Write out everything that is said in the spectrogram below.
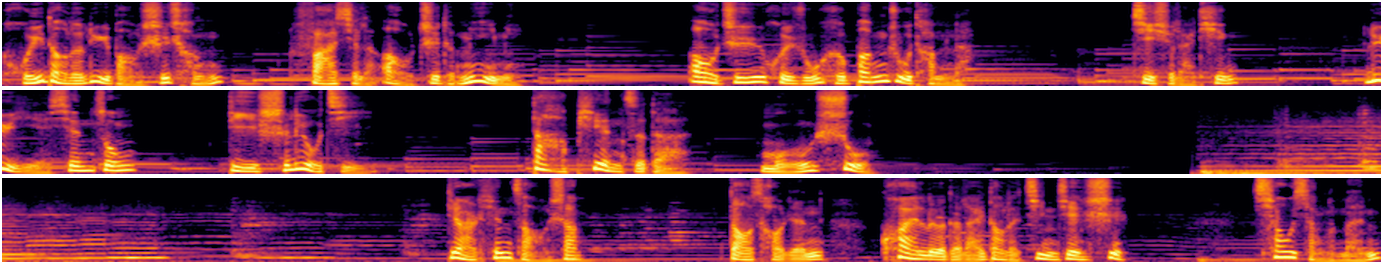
回到了绿宝石城。发现了奥芝的秘密，奥芝会如何帮助他们呢？继续来听《绿野仙踪》第十六集《大骗子的魔术》。第二天早上，稻草人快乐的来到了觐见室，敲响了门。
